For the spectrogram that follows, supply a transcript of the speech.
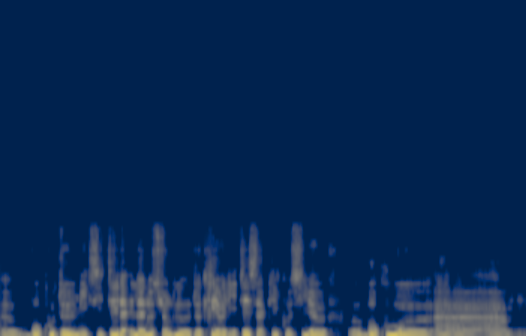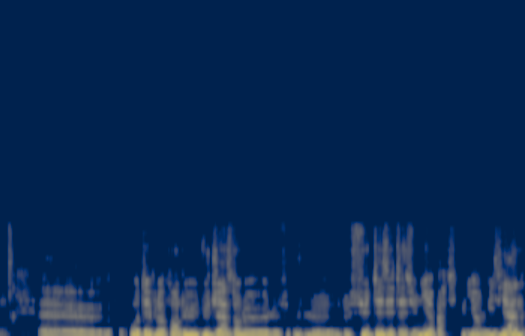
euh, beaucoup de mixité. La, notion de, créolité s'applique aussi euh, beaucoup au développement du, jazz dans le, sud des États-Unis, en particulier en Louisiane.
